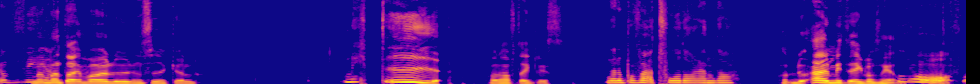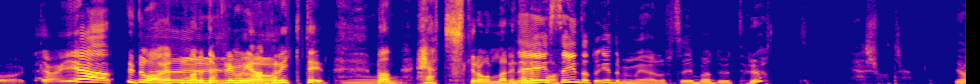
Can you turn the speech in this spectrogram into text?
Jag vet. Men vänta, var är du i din cykel? Mitt i. Har du haft ägglis? När den är på väg två dagar en dag. Du är mitt i ägglossningen? Ja. Fuck. Jag vet. Det är då vet man är deprimerad Ja. på riktigt. Man hetscrollar i Nej, telefon. säg inte att du är deprimerad. Säg bara att du är trött. Jag är så trött. Ja,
